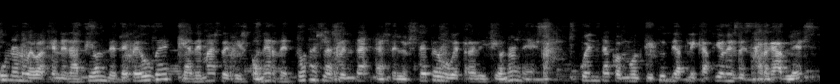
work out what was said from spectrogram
Una nueva generación de TPV que además de disponer de todas las ventajas de los TPV tradicionales, cuenta con multitud de aplicaciones descargables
